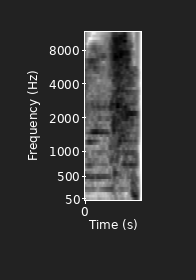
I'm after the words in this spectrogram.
It's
